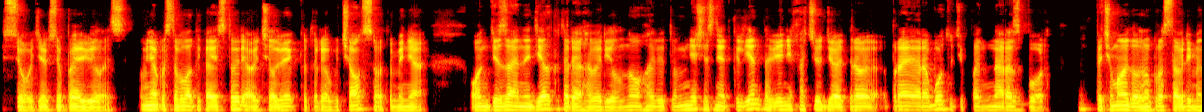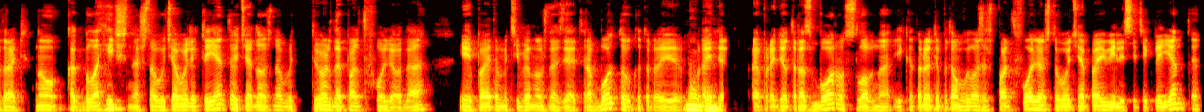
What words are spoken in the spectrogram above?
все, у тебя все появилось. У меня просто была такая история, у человека, который обучался, вот у меня он дизайн и делал, который я говорил, но говорит, у меня сейчас нет клиентов, я не хочу делать про работу типа на разбор. Почему я должен просто время тратить? Ну, как бы логично, чтобы у тебя были клиенты, у тебя должно быть твердое портфолио, да? И поэтому тебе нужно взять работу, которая ну, пройдет, да. пройдет разбор условно, и которую ты потом выложишь в портфолио, чтобы у тебя появились эти клиенты,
